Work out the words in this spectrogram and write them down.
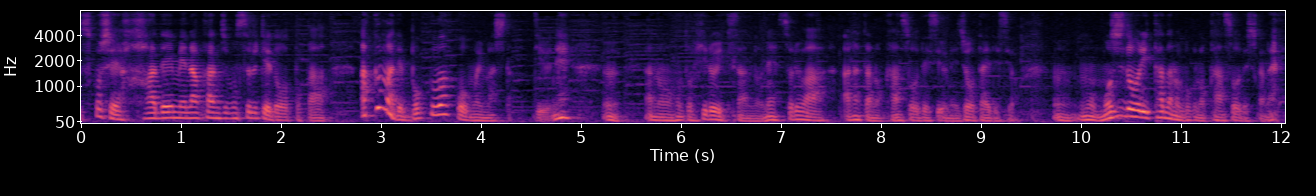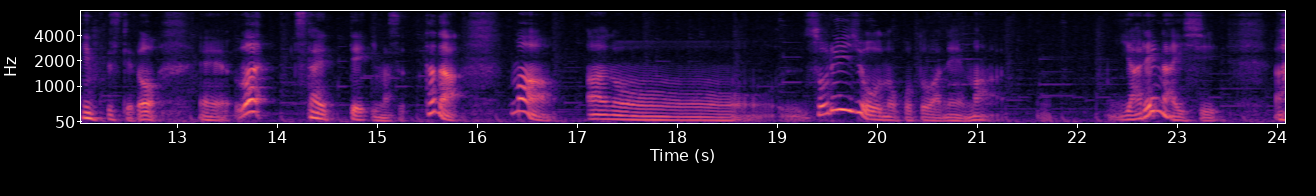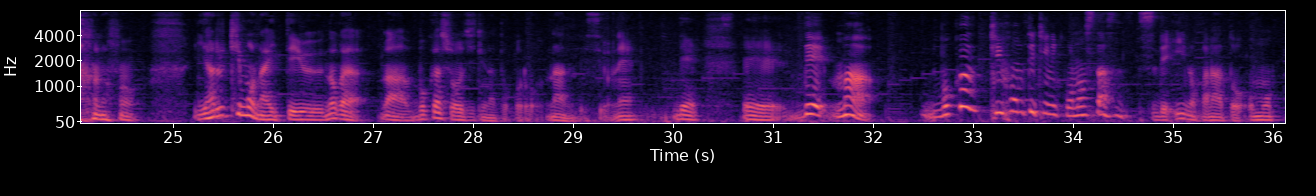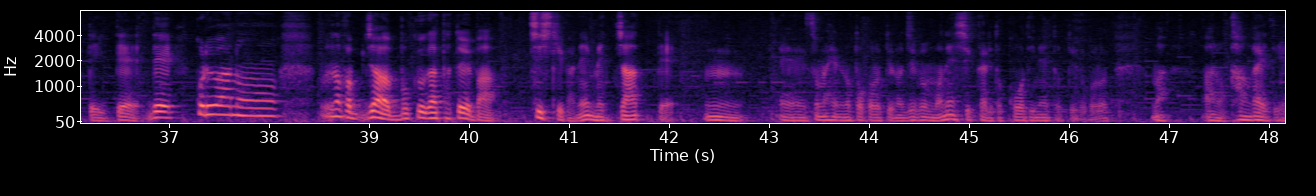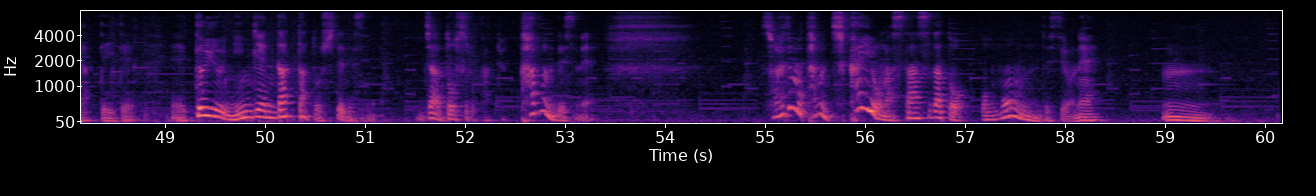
少し派手めな感じもするけどとかあくまで僕はこう思いましたっていうね、うん、あの、本当ひろゆきさんのね、それはあなたの感想ですよね、状態ですよ。うん、もう文字通りただの僕の感想でしかないんですけど、えー、は伝えています。ただ、まあ、あのー、それ以上のことはね、まあ、やれないし、あの、やる気もないっていうのが、まあ、僕は正直なところなんですよね。で、えー、で、まあ、僕は基本的にこのスタンスでいいのかなと思っていてでこれはあのなんかじゃあ僕が例えば知識がねめっちゃあって、うんえー、その辺のところっていうのを自分もねしっかりとコーディネートっていうところ、まあ、あの考えてやっていて、えー、という人間だったとしてですねじゃあどうするかっていう多分ですねそれでも多分近いようなスタンスだと思うんですよね。うん。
